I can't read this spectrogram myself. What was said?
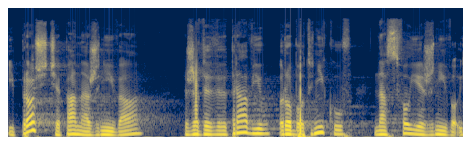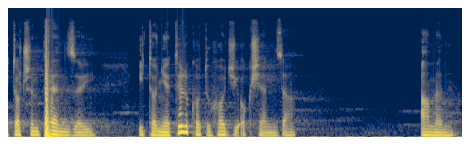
I proście Pana żniwa, żeby wyprawił robotników na swoje żniwo i to czym prędzej. I to nie tylko tu chodzi o księdza. Amen.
